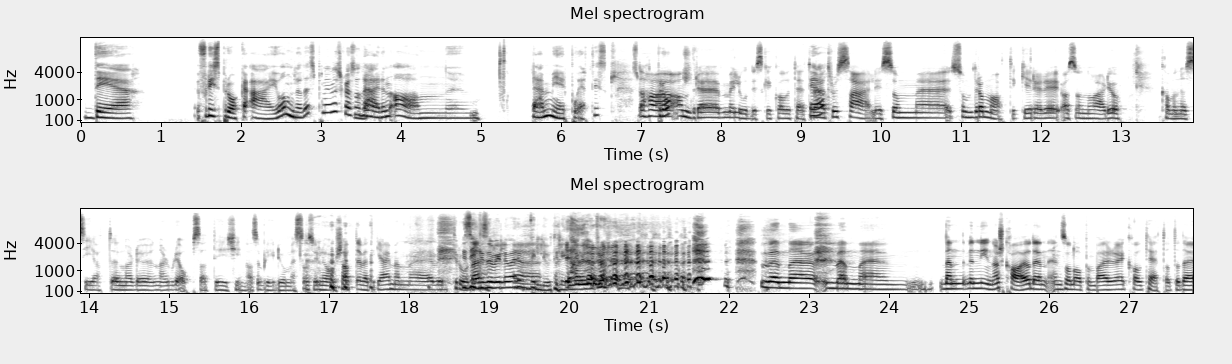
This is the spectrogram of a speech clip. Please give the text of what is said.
det Fordi språket er jo annerledes på nynorsk. Altså det er en annen Det er mer poetisk Språk. Det har andre melodiske kvaliteter. Ja. Jeg tror særlig som, eh, som dramatiker, eller altså nå er det jo kan man jo si at eh, når det, når det blir oppsatt i Kina, så blir det jo mest sannsynlig oversatt. Det vet ikke jeg, men eh, jeg vil tro det. Hvis ikke så vil det være veldig utilgjengelig, men, eh, men, men, men nynorsk har jo den, en sånn åpenbar kvalitet at det,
